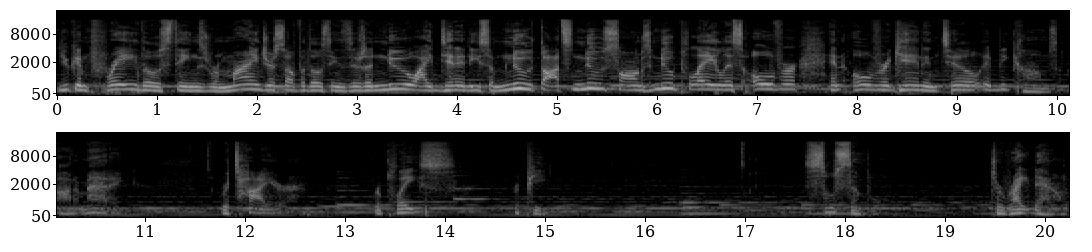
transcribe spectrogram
you can pray those things, remind yourself of those things. There's a new identity, some new thoughts, new songs, new playlists over and over again until it becomes automatic. Retire, replace, repeat. So simple to write down.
